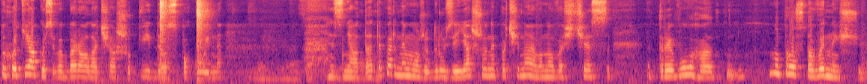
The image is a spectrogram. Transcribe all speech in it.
то хоч якось вибирала час, щоб відео спокійне зняти. А тепер не можу, друзі. Я що не починаю, воно весь час тривога. Ну просто винищують.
